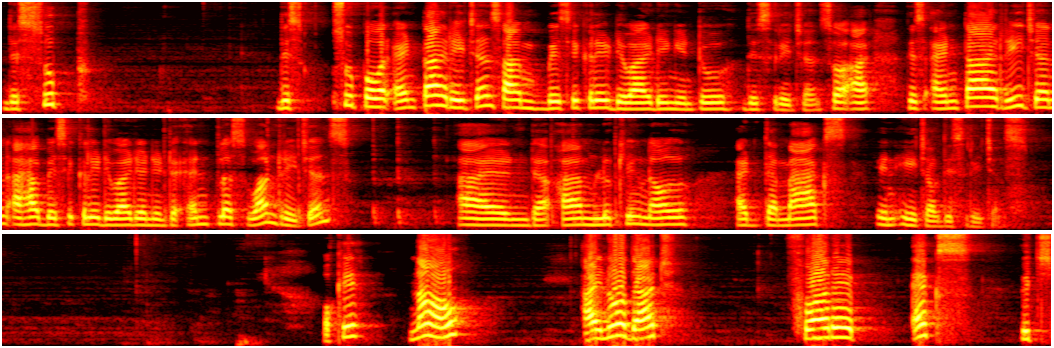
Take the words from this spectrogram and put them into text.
this sup this sup over entire regions I am basically dividing into this region. So I this entire region I have basically divided into n plus 1 regions and uh, I am looking now at the max in each of these regions. Okay. Now I know that for a x which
